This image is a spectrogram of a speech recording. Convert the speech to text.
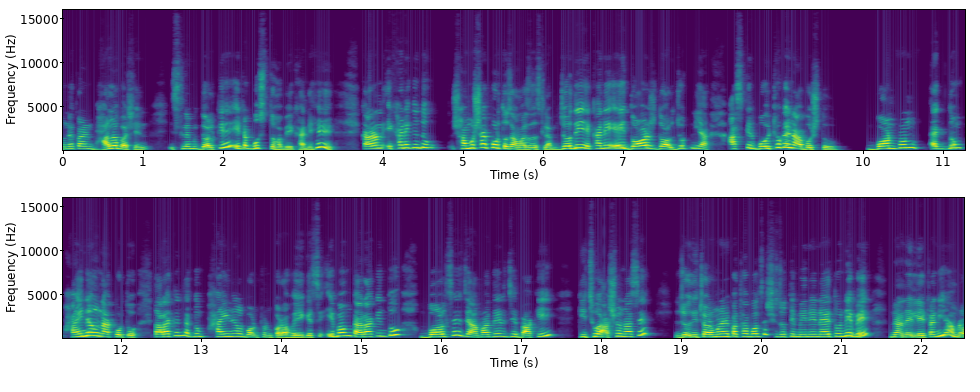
মনে করেন ভালোবাসেন ইসলামিক দলকে, এটা বুঝতে হবে এখানে হ্যাঁ? কারণ এখানে কিন্তু সমস্যায় পড়তো জামাত ইসলাম। যদি এখানে এই দশ দল জোট নিয়ে আজকের বৈঠকে না বসতো, বন্টন একদম ফাইনাল না করতো, তারা কিন্তু একদম ফাইনাল বন্টন করা হয়ে গেছে এবং তারা কিন্তু বলছে যে আমাদের যে বাকি কিছু আসন আছে যদি চরমনের কথা বলছে, সে যদি মেনে নেয় তো নেবে, না নিলে এটা নিয়ে আমরা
